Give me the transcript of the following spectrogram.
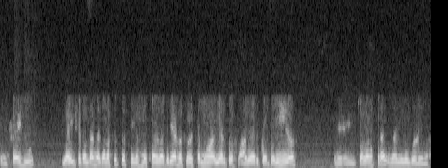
en Facebook y ahí se contactan con nosotros y nos muestran el material. Nosotros estamos abiertos a ver contenidos eh, y charlamos por ahí, no hay ningún problema.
